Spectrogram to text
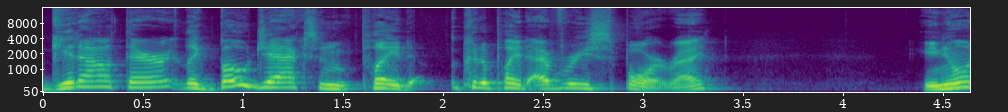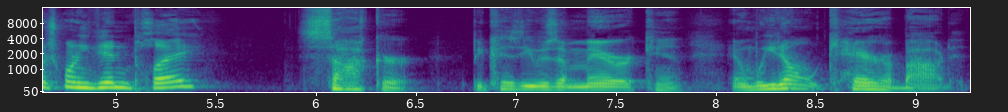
Get out there. Like Bo Jackson played, could have played every sport, right? You know which one he didn't play? Soccer, because he was American and we don't care about it.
